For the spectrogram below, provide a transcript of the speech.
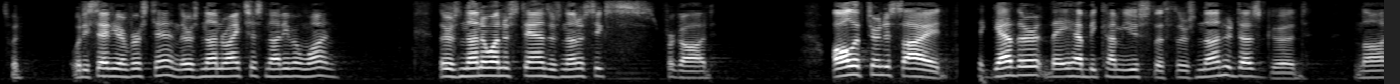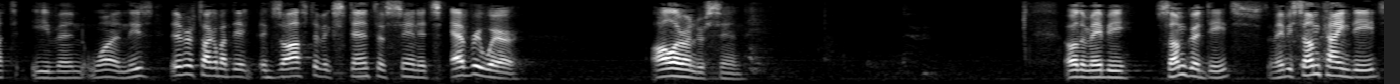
That's what, what he said here in verse 10. There's none righteous, not even one. There's none who understands, there's none who seeks for God. All have turned aside. Together they have become useless. There's none who does good, not even one. These, these verses talk about the exhaustive extent of sin. It's everywhere. All are under sin. Oh, there may be some good deeds, there may be some kind deeds,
